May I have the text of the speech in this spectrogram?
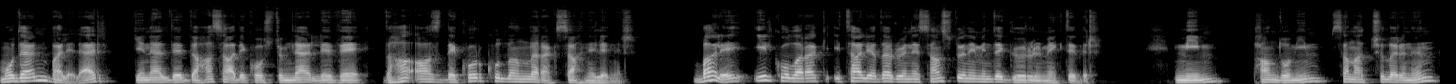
modern baleler genelde daha sade kostümlerle ve daha az dekor kullanılarak sahnelenir. Bale ilk olarak İtalya'da Rönesans döneminde görülmektedir. Mim, pandomim sanatçılarının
